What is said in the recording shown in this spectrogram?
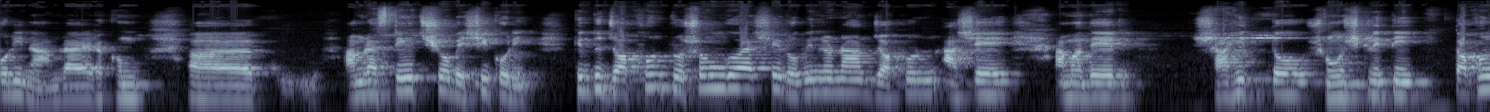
করি না, আমরা এরকম আমরা স্টেজ শো বেশি করি। কিন্তু যখন প্রসঙ্গ আসে, রবীন্দ্রনাথ যখন আসে আমাদের সাহিত্য, সংস্কৃতি, তখন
